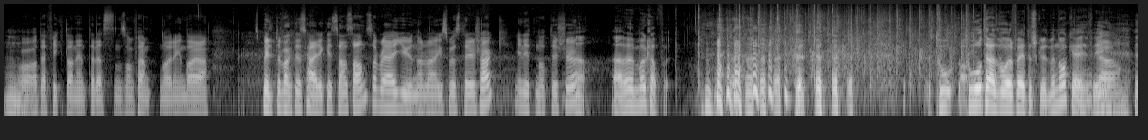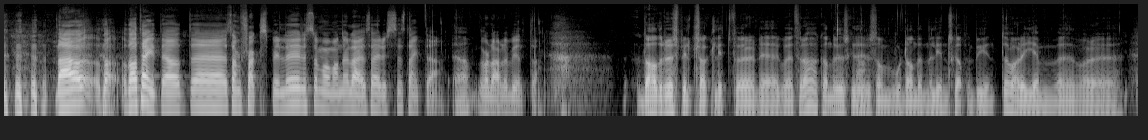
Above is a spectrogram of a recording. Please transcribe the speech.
Mm. Og at jeg fikk den interessen som 15-åring da jeg spilte faktisk her i Kristiansand. Så ble jeg junior-norgesmester i sjakk i 1987. Ja, ja det må jeg klappe for. to, 32 år på etterskudd, men OK. Ja. Da, da, da, tenkte jeg at uh, som sjakkspiller så må man jo lære seg russisk. tenkte jeg. Ja. Det var der det begynte. Da hadde du spilt sjakk litt før det, går jeg fra. Kan du huske ja. liksom, hvordan denne lidenskapen begynte? Var det hjemme? Var det,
